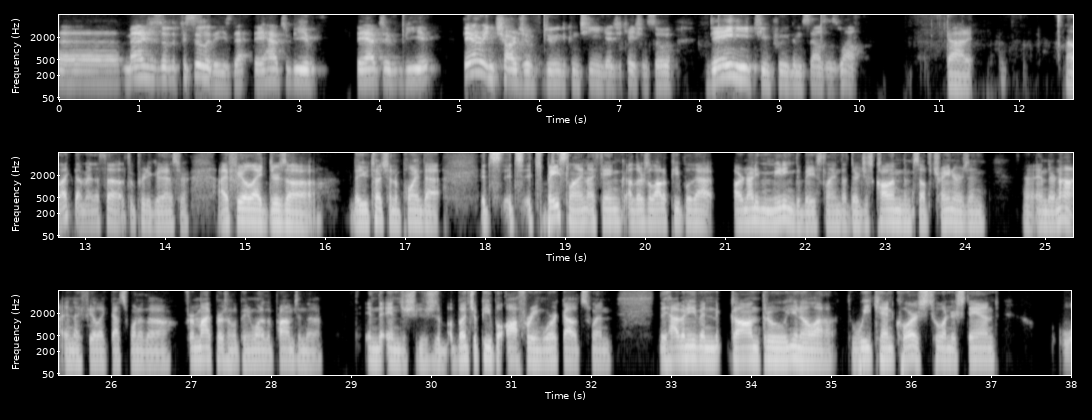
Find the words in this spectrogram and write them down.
uh, managers of the facilities that they have to be they have to be they are in charge of doing the continuing education, so they need to improve themselves as well. Got it. I like that, man. That's a that's a pretty good answer. I feel like there's a that you touched on a point that it's it's it's baseline. I think uh, there's a lot of people that are not even meeting the baseline that they're just calling themselves trainers and and they're not and i feel like that's one of the for my personal opinion one of the problems in the in the industry there's a bunch of people offering workouts when they haven't even gone through you know a weekend course to understand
